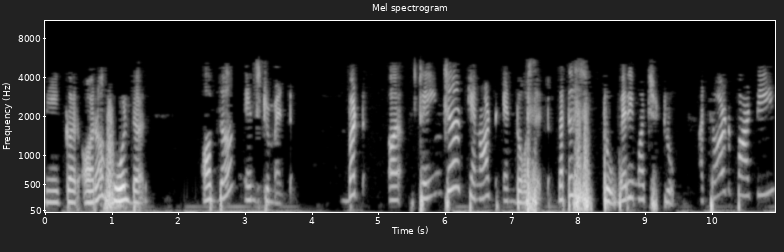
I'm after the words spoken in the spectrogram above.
maker or a holder of the instrument but a stranger cannot endorse it. That is true, very much true. Third party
